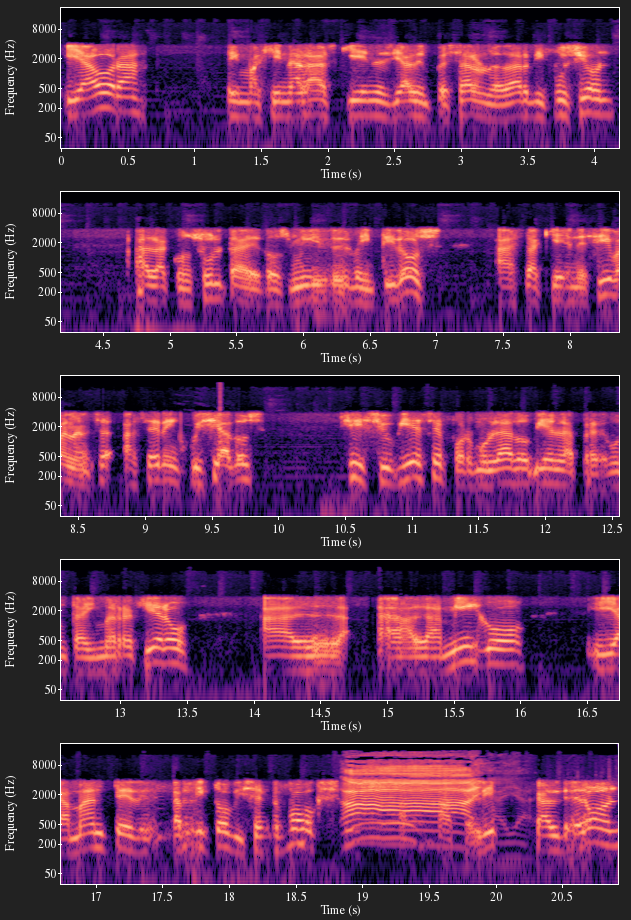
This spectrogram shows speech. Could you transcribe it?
Y ahora te imaginarás quienes ya le empezaron a dar difusión a la consulta de 2022, hasta quienes iban a ser enjuiciados si se hubiese formulado bien la pregunta. Y me refiero al, al amigo y amante del ámbito Vicente Fox, a Felipe Calderón,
